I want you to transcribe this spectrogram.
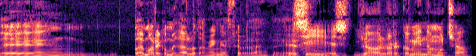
Eh, podemos recomendarlo también, este, ¿verdad? Es- Sí, es, yo lo recomiendo mucho.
